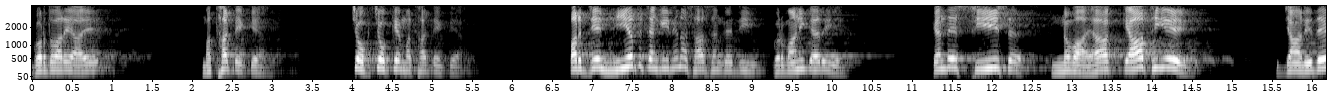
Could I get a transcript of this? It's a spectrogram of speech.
ਗੁਰਦੁਆਰੇ ਆਏ, ਮੱਥਾ ਟੇਕਿਆ, ਝੁਕ ਝੁਕ ਕੇ ਮੱਥਾ ਟੇਕਿਆ। ਪਰ ਜੇ ਨੀਅਤ ਚੰਗੀ ਨੇ ਨਾ ਸਾਧ ਸੰਗਤ ਜੀ, ਗੁਰਬਾਣੀ ਕਹਿ ਰਹੀ ਹੈ, ਕਹਿੰਦੇ, ਸੀਸ ਨਵਾਇਆ ਕਿਆ ਥੀਏ? ਜਾਂ ਰਿਦੇ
